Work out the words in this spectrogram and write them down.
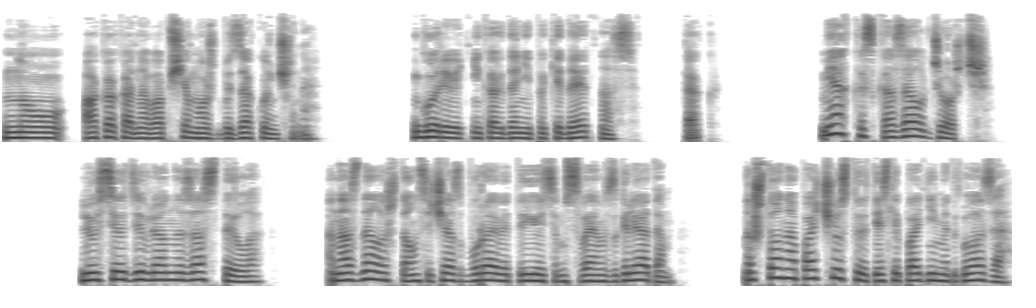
«Ну, а как она вообще может быть закончена? Горе ведь никогда не покидает нас, так?» Мягко сказал Джордж. Люси удивленно застыла. Она знала, что он сейчас буравит ее этим своим взглядом, но что она почувствует, если поднимет глаза?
